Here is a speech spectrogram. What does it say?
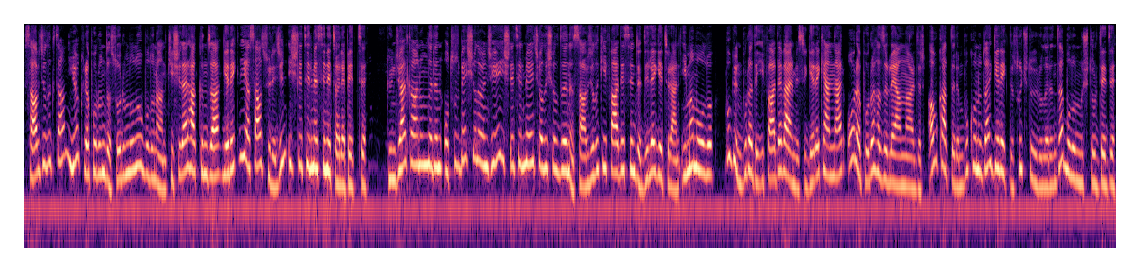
savcılıktan YÖK raporunda sorumluluğu bulunan kişiler hakkında gerekli yasal sürecin işletilmesini talep etti. Güncel kanunların 35 yıl önceye işletilmeye çalışıldığını savcılık ifadesinde dile getiren İmamoğlu, bugün burada ifade vermesi gerekenler o raporu hazırlayanlardır. Avukatların bu konuda gerekli suç duyurularında bulunmuştur dedi.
